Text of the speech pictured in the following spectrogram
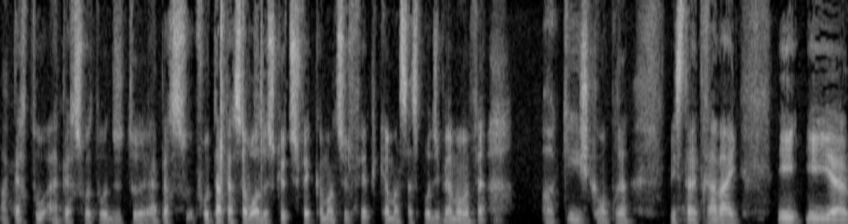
Aperçois-toi du truc. Il faut t'apercevoir de ce que tu fais, comment tu le fais, puis comment ça se produit. Puis à un moment, tu fais ah, OK, je comprends. Mais c'est un travail. Et, euh,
